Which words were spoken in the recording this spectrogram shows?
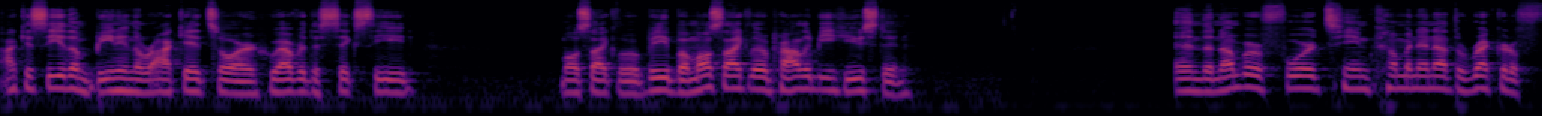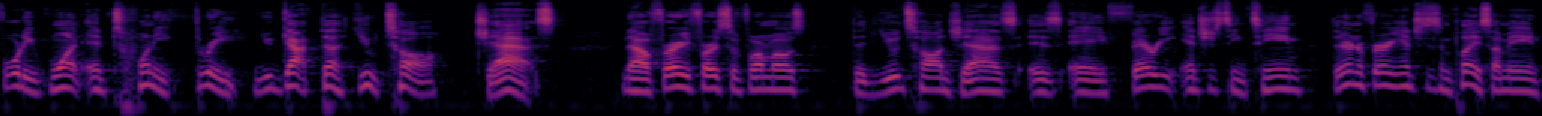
I can see them beating the Rockets or whoever the sixth seed most likely will be. But most likely will probably be Houston. And the number four team coming in at the record of 41 and 23, you got the Utah Jazz. Now, very first and foremost, the Utah Jazz is a very interesting team. They're in a very interesting place. I mean,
